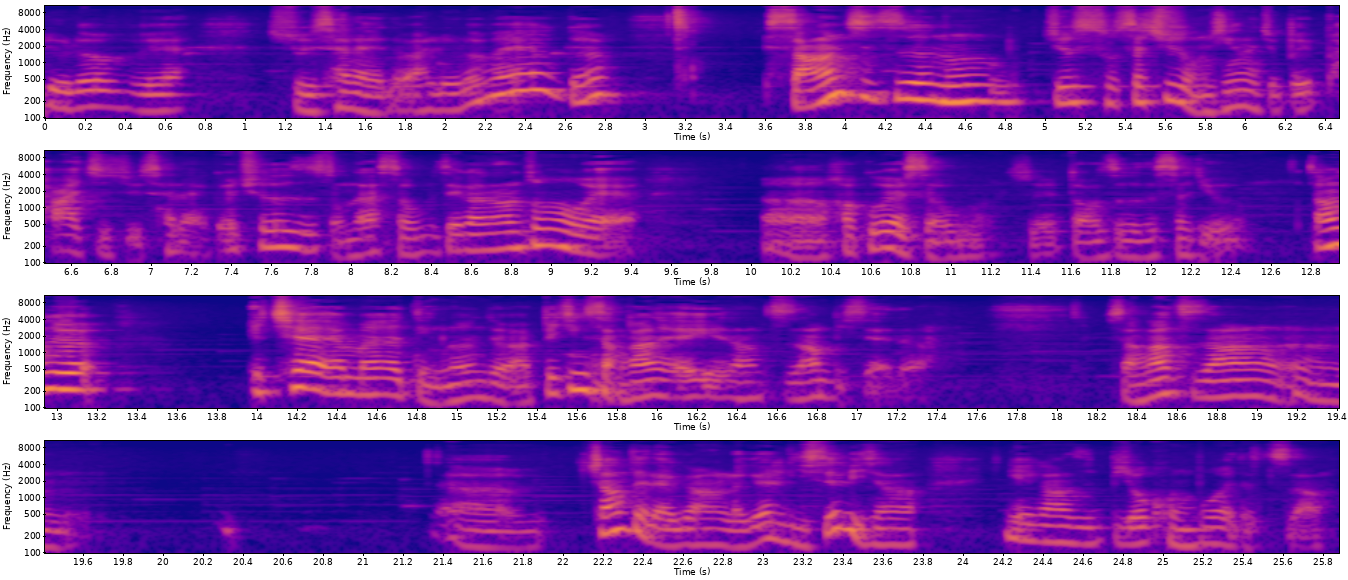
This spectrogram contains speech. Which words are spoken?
刘乐凡。传出来对伐？刘乐凡搿上去之后，侬就失去重心了，就被啪一记传出来，搿确实是重大失误。再加上中后卫呃黑关失误，所以导致搿个失球。当然，一切还没定论对伐？毕竟上港还有一场主场比赛对伐？上港主场嗯呃相对来讲，辣盖联赛里向应该讲是比较恐怖一只主场。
